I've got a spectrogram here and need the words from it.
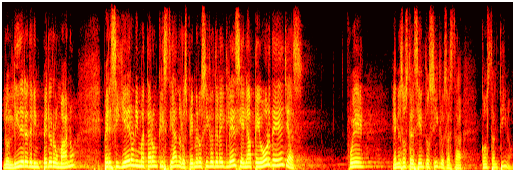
Los líderes del imperio romano persiguieron y mataron cristianos los primeros siglos de la iglesia y la peor de ellas fue en esos 300 siglos hasta Constantino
